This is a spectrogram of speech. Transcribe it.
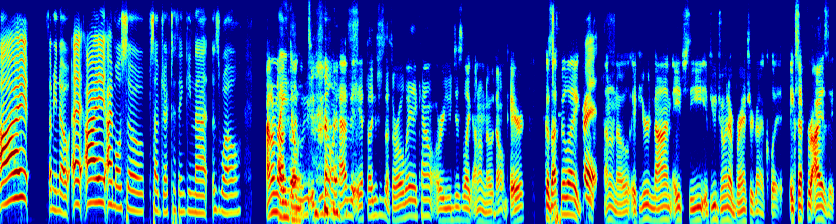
I I mean no. I, I I'm also subject to thinking that as well. I don't know. I, I feel don't. like if you, don't have it, if like it's just a throwaway account, or you just like I don't know, don't care. Because I feel like Right. I don't know if you're non HC, if you join our branch, you're gonna quit. Except for Isaac.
